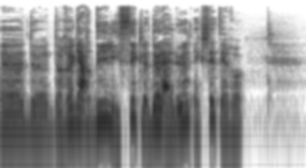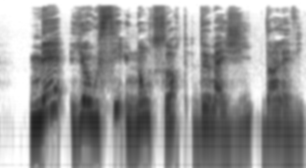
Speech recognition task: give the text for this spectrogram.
euh, de, de regarder les cycles de la lune, etc. Mais il y a aussi une autre sorte de magie dans la vie.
